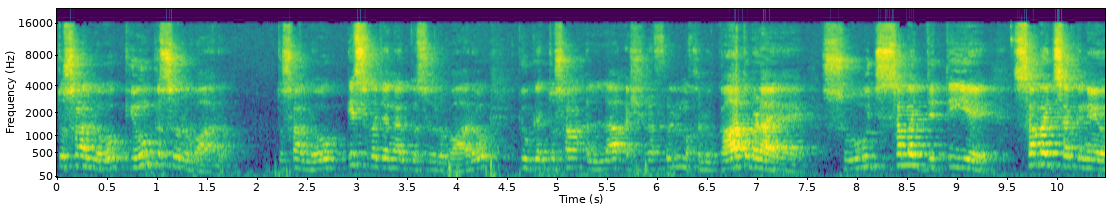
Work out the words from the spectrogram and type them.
تسا لوگ کیوں قصوروار ہو؟ تسا لوگ اس وجہ نہ قصوروار ہو کیونکہ تسا اللہ اشرف المخلوقات بڑھایا ہے۔ سوچ سمجھ دیتی ہے، سمجھ سکنے ہو۔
